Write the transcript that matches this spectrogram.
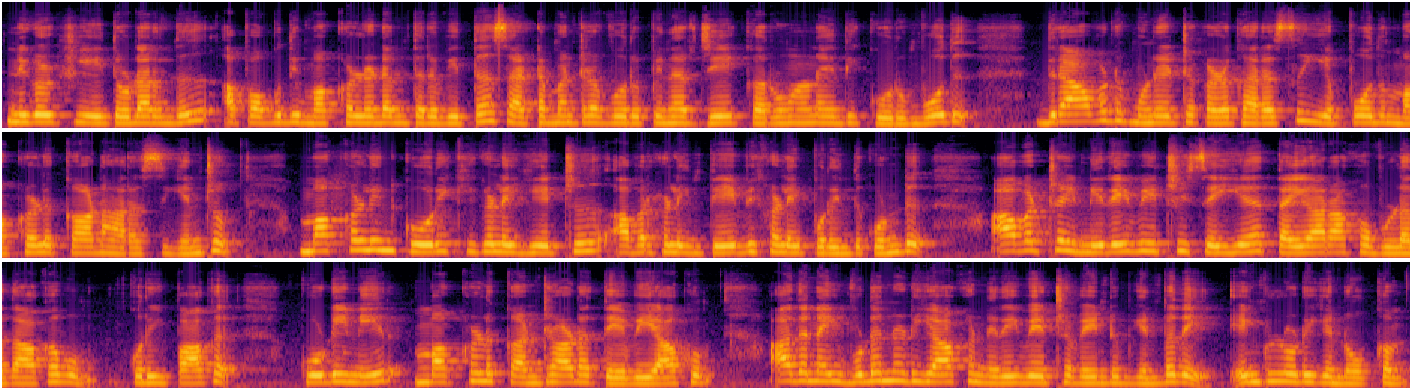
நிகழ்ச்சியை தொடர்ந்து அப்பகுதி மக்களிடம் தெரிவித்த சட்டமன்ற உறுப்பினர் ஜே. கருணாநிதி கூறும்போது திராவிட முன்னேற்றக் கழக அரசு எப்போதும் மக்களுக்கான அரசு என்றும் மக்களின் கோரிக்கைகளை ஏற்று அவர்களின் தேவைகளை புரிந்து கொண்டு அவற்றை நிறைவேற்றி செய்ய தயாராக உள்ளதாகவும் குறிப்பாக குடிநீர் மக்களுக்கு அன்றாட தேவையாகும். அதனை உடனடியாக நிறைவேற்ற வேண்டும் என்பதே எங்களுடைய நோக்கம்.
